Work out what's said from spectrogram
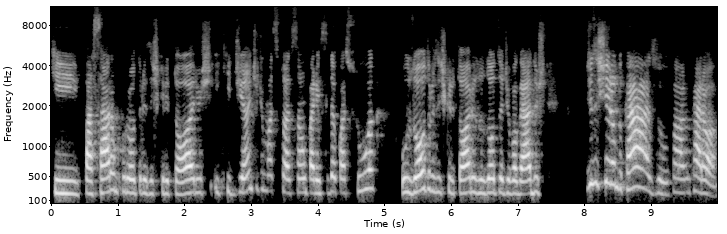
que passaram por outros escritórios e que, diante de uma situação parecida com a sua, os outros escritórios, os outros advogados desistiram do caso, falaram, cara, ó,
